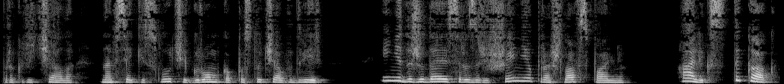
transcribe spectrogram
прокричала, на всякий случай громко постучав в дверь, и, не дожидаясь разрешения, прошла в спальню. «Алекс, ты как?»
